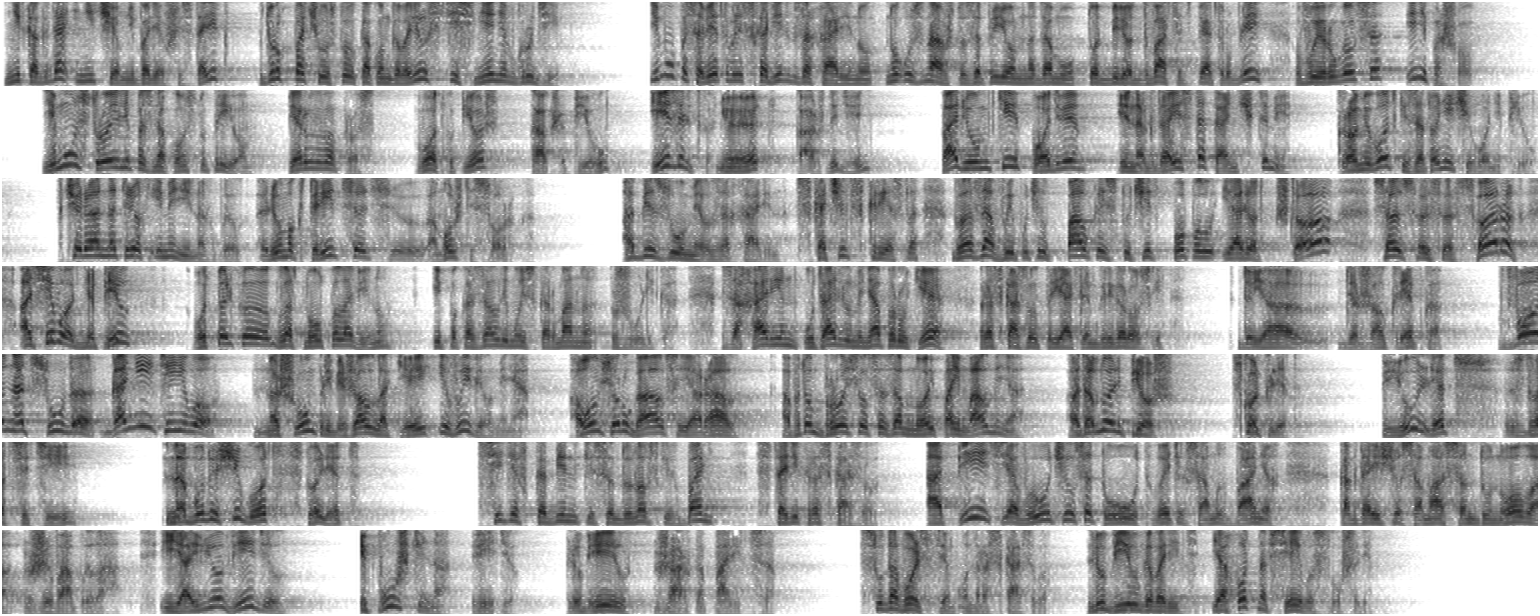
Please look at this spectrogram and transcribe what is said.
Никогда и ничем не болевший старик вдруг почувствовал, как он говорил, стеснение в груди. Ему посоветовали сходить к Захарину, но узнав, что за прием на дому тот берет 25 рублей, выругался и не пошел. Ему устроили по знакомству прием. Первый вопрос. «Водку пьешь?» «Как же пью?» «Изредка?» «Нет, каждый день». «По рюмке, по две, иногда и стаканчиками. Кроме водки зато ничего не пью. Вчера на трех именинах был, рюмок тридцать, а может и сорок». Обезумел Захарин, вскочил с кресла, глаза выпучил, палкой стучит по полу и орет. «Что? Сорок? А сегодня пил?» Вот только глотнул половину и показал ему из кармана жулика. «Захарин ударил меня по руке», — рассказывал приятелям Григоровский. «Да я держал крепко». «Вон отсюда! Гоните его!» На шум прибежал лакей и вывел меня. А он все ругался и орал, а потом бросился за мной, поймал меня. А давно ли пьешь? Сколько лет? Пью лет с двадцати. На будущий год сто лет. Сидя в кабинке сандуновских бань, старик рассказывал. А пить я выучился тут, в этих самых банях, когда еще сама Сандунова жива была. И я ее видел, и Пушкина видел. Любил жарко париться. С удовольствием он рассказывал. Любил говорить, и охотно все его слушали.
